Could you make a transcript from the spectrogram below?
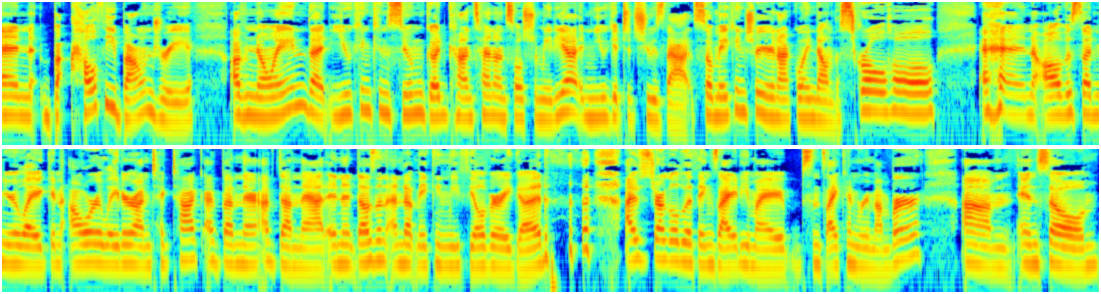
and b- healthy boundary of knowing that you can consume good content on social media and you get to choose that. So making sure you're not going down the scroll hole and all of a sudden you're like an hour later on TikTok. I've been there, I've done that, and it doesn't end up making me feel very good. I've struggled with anxiety my since I can remember. Um, and so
